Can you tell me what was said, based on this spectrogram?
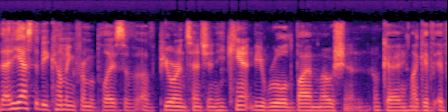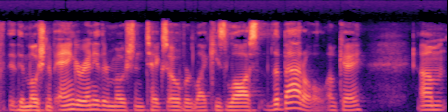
that he has to be coming from a place of, of pure intention. He can't be ruled by emotion. Okay. Like if, if the emotion of anger, any other emotion takes over, like he's lost the battle. Okay. Um,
